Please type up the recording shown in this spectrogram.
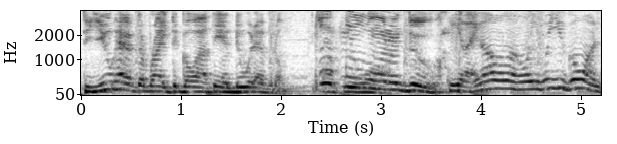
do you have the right to go out there and do whatever the fuck you want to do? He like, oh, where, where you going?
